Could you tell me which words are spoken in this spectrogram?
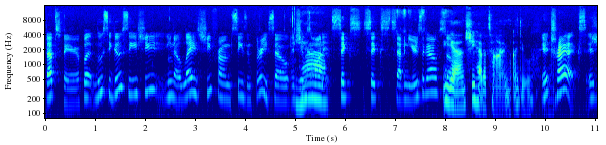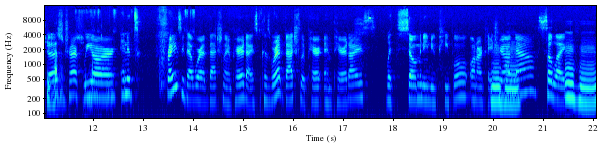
That's fair. But Lucy Goosey, she, you know, Lace, she from season three, so and she yeah. was on it six, six, seven years ago. So yeah, and she had a time. I do. It yeah. tracks. It she does a, track. We are, and it's crazy that we're at Bachelor in Paradise because we're at Bachelor Par- in Paradise with so many new people on our Patreon mm-hmm. now. So like, mm-hmm.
